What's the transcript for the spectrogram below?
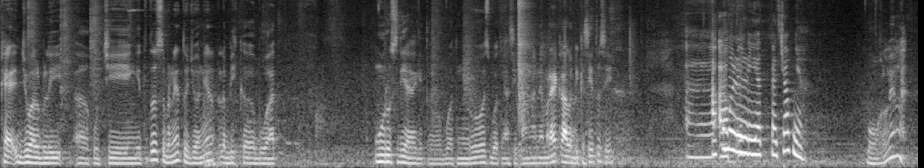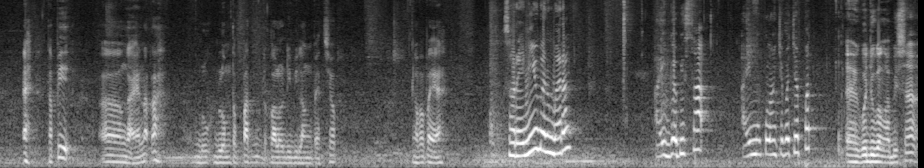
kayak jual beli eh, kucing gitu tuh sebenarnya tujuannya lebih ke buat ngurus dia gitu, buat ngurus, buat ngasih tangannya mereka lebih ke situ sih. aku, boleh lihat pet shopnya? Boleh lah. Eh tapi eh, nggak enak ah, Bel- belum tepat kalau dibilang pet shop. Nggak apa-apa ya. Sore ini yuk bareng-bareng. Ayo gak bisa, Ayo mau pulang cepet-cepet. Eh, gue juga nggak bisa.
